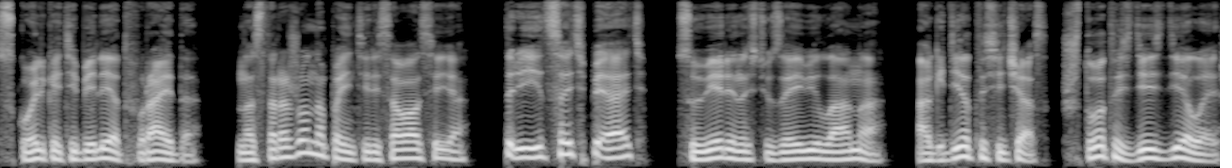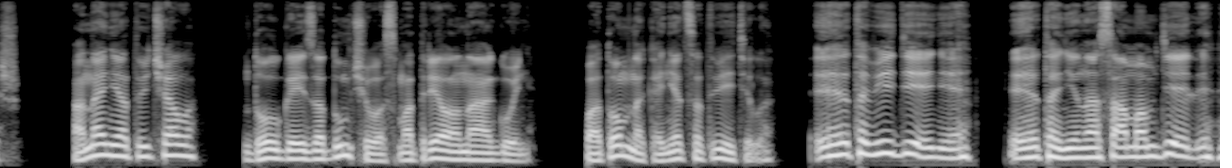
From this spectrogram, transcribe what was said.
«Сколько тебе лет, Фрайда?» Настороженно поинтересовался я. «Тридцать пять», — с уверенностью заявила она. «А где ты сейчас? Что ты здесь делаешь?» Она не отвечала, долго и задумчиво смотрела на огонь. Потом, наконец, ответила. «Это видение. Это не на самом деле.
